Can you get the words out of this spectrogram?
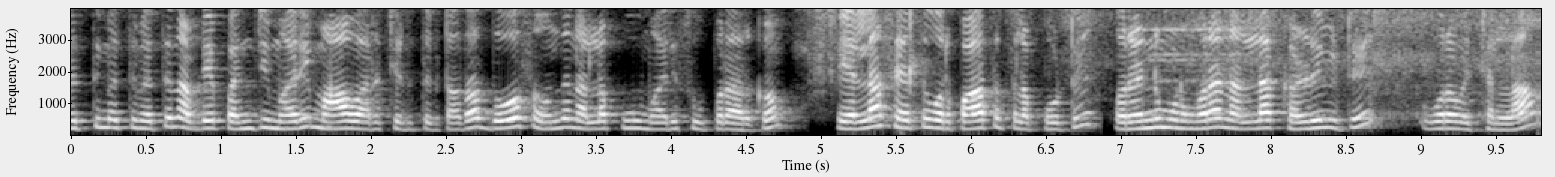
மெத்து மெத்து மெத்துன்னு அப்படியே பஞ்சு மாதிரி மாவு அரைச்சி எடுத்துக்கிட்டால் தான் தோசை வந்து நல்லா பூ மாதிரி சூப்பராக இருக்கும். எல்லாம் சேர்த்து ஒரு பாத்திரத்தில் போட்டு ஒரு ரெண்டு மூணு முறை நல்லா கழுவிட்டு ஊற வச்சிடலாம்.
